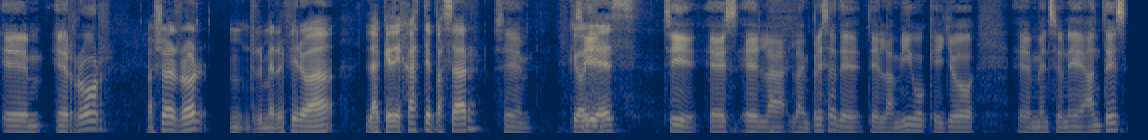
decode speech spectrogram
em, error, Mayor error, mm, me refiero a la que dejaste pasar, sí, que hoy Sí. es... Sí, es eh, la, la empresa de- del amigo que yo eh, mencioné antes.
